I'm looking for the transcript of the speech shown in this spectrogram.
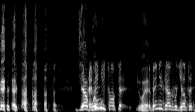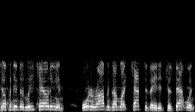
Jeff, and then you talked to, Go ahead. and then you guys were jumping jumping into Lee County and Warner Robins. I'm like captivated because that one,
